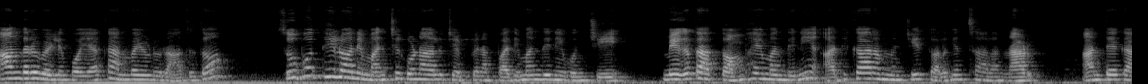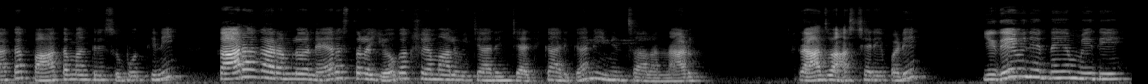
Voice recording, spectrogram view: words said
అందరూ వెళ్ళిపోయాక అన్వయుడు రాజుతో సుబుద్ధిలోని మంచి గుణాలు చెప్పిన పది మందిని ఉంచి మిగతా తొంభై మందిని అధికారం నుంచి తొలగించాలన్నాడు. అంతేకాక పాత మంత్రి సుబుద్ధిని కారాగారంలో నేరస్తుల యోగక్షేమాలు విచారించే అధికారిగా నియమించాలన్నాడు. రాజు ఆశ్చర్యపడి ఇదేమి నిర్ణయం మీది?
